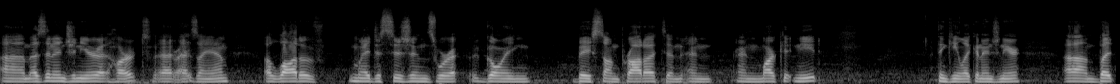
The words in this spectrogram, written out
um, as an engineer at heart, Right. as I am, a lot of my decisions were going based on product and, and, and market need, thinking like an engineer. Um, but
